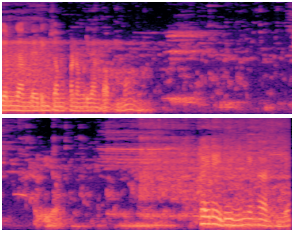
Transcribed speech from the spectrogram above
இங்கேருந்து அந்த இதுக்கு ஜம்ப் பண்ண முடியுதான்னு பார்ப்போமா ஐயோ டேய் டேய் இது நீங்கள் எங்கே இருக்கீங்க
